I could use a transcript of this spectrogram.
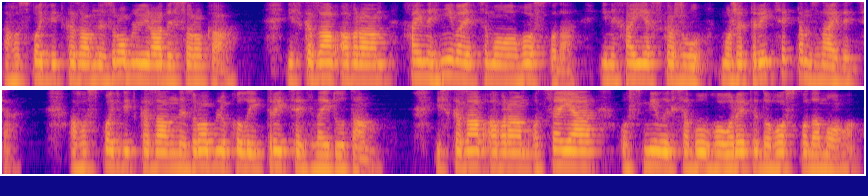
А Господь відказав: Не зроблю й ради сорока. І сказав Авраам: Хай не гнівається мого Господа, і нехай я скажу, може, тридцять там знайдеться. А Господь відказав: Не зроблю, коли й тридцять знайду там. І сказав Авраам: Оце я осмілився був говорити до Господа мого.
